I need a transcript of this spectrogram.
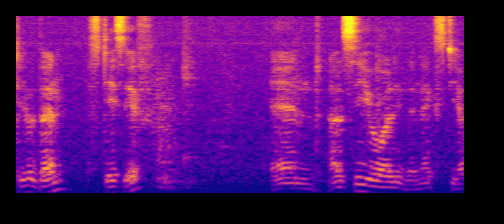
Until then, stay safe, and I'll see you all in the next year.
